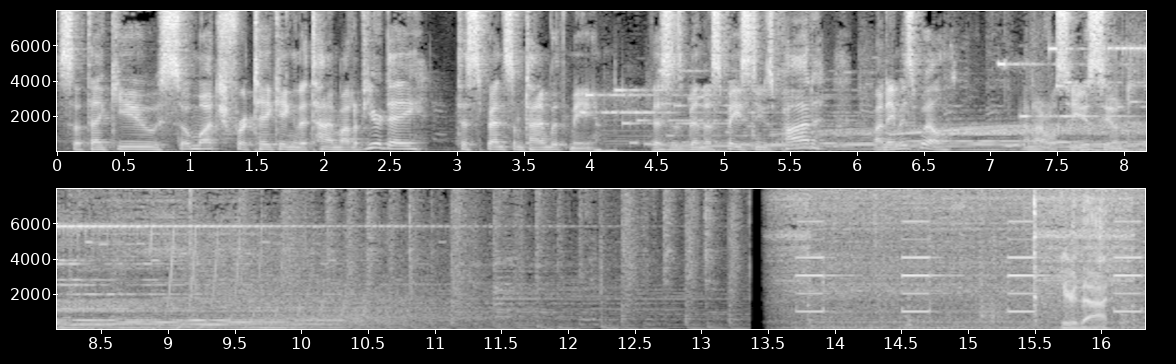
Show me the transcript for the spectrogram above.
So thank you so much for taking the time out of your day to spend some time with me. This has been the Space News Pod. My name is Will, and I will see you soon. Hear that?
